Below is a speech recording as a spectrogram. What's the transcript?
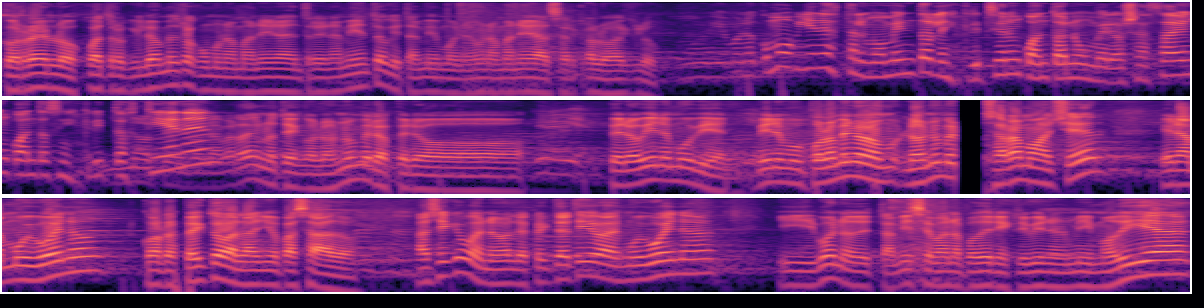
correr los cuatro kilómetros como una manera de entrenamiento que también bueno, es una manera de acercarlos al club. Muy bien, bueno, ¿cómo viene hasta el momento la inscripción en cuanto a números? ¿Ya saben cuántos inscriptos tienen? la verdad que no tengo los números, pero viene, bien. Pero viene muy bien. Viene por lo menos los, números que cerramos ayer eran muy buenos con respecto al año pasado. Así que bueno, la expectativa es muy buena y bueno, también se van a poder inscribir en el mismo día.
